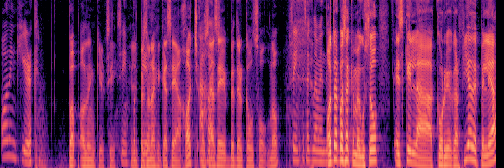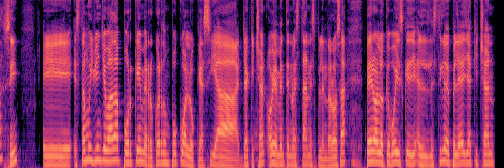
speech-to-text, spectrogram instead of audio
Odenkirk. Bob Odenkirk, sí, Sí, el personaje que hace a Hodge, A o sea, Hutch. hace Better Call Saul, ¿no? Sí, exactamente. Otra cosa que me gustó es que la coreografía de pelea, sí, eh, está muy bien llevada porque me recuerda un poco a lo que hacía Jackie Chan. Obviamente no es tan esplendorosa, pero a lo que voy es que el estilo de pelea de Jackie Chan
